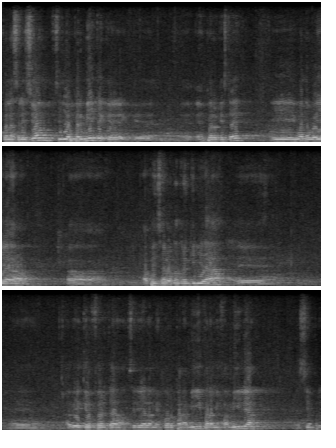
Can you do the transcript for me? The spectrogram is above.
con la selección, si Dios permite, que, eh, espero que esté. Y bueno, voy a, a, a pensarlo con tranquilidad, eh, eh, a ver qué oferta sería la mejor para mí, para mi familia. Siempre...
